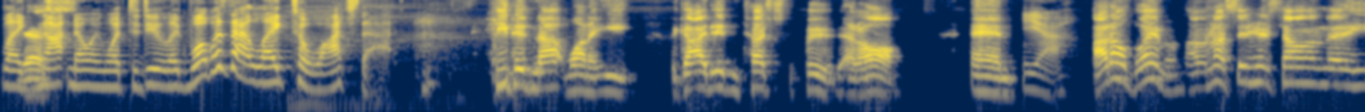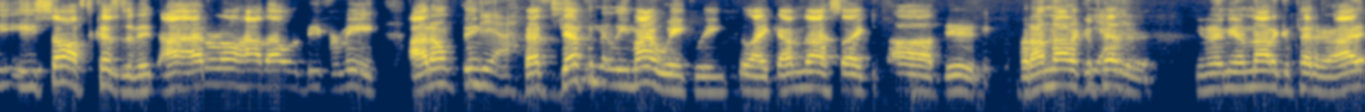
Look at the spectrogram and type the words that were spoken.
like Yes. not knowing what to do. Like, what was that like to watch that? He did not want to eat. The guy didn't touch the food at all, and Yeah, I don't blame him. I'm not sitting here telling him that he, he's soft because of it. I, I don't know how that would be for me. I don't think Yeah. that's definitely my wink link. Like I'm not like, oh, dude, but I'm not a competitor. You know what I mean? I'm not a competitor. I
